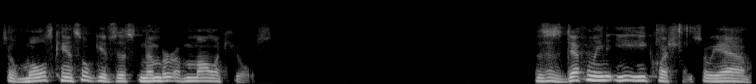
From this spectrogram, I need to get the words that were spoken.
So moles cancel gives us number of molecules. This is definitely an EE question. So we have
